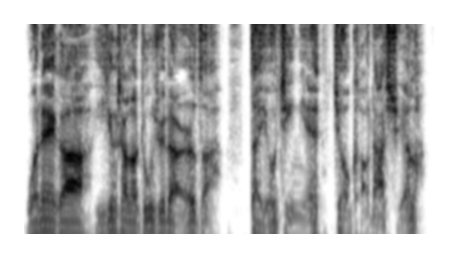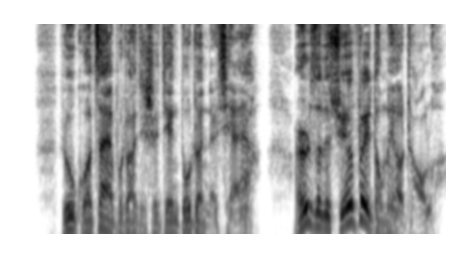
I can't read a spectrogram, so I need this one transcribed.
我那个已经上了中学的儿子，再有几年就要考大学了，如果再不抓紧时间多赚点钱呀，儿子的学费都没有着落。”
